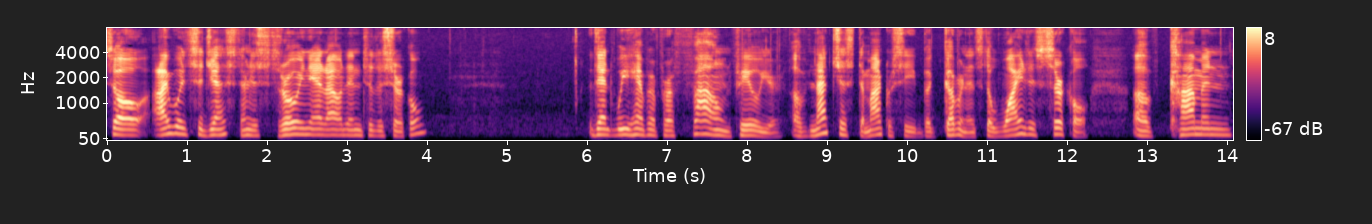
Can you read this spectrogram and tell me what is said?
So I would suggest, I'm just throwing that out into the circle, that we have a profound failure of not just democracy but governance, the widest circle of common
